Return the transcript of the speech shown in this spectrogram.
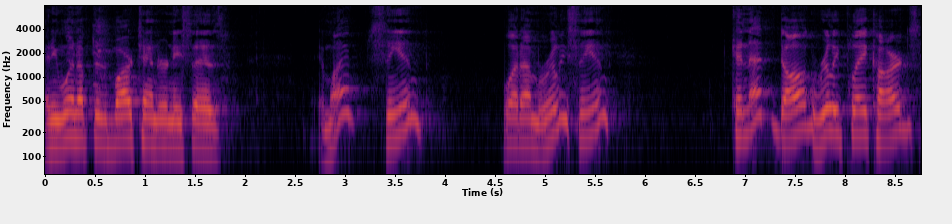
And he went up to the bartender and he says, Am I seeing what I'm really seeing? Can that dog really play cards?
